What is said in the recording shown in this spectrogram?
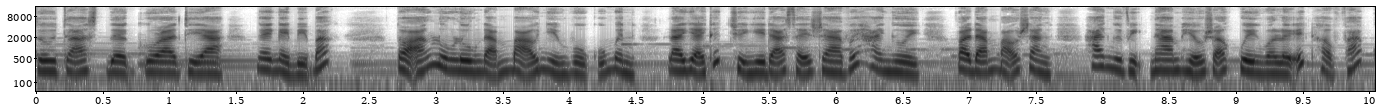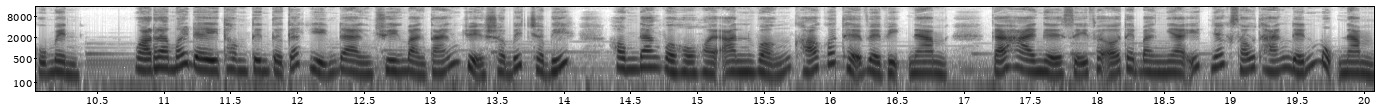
Ciutat de Guardia ngay ngày bị bắt. Tòa án luôn luôn đảm bảo nhiệm vụ của mình là giải thích chuyện gì đã xảy ra với hai người và đảm bảo rằng hai người Việt Nam hiểu rõ quyền và lợi ích hợp pháp của mình. Ngoài ra mới đây, thông tin từ các diễn đàn chuyên bàn tán chuyện showbiz cho biết, Hồng Đăng và Hồ Hoài Anh vẫn khó có thể về Việt Nam. Cả hai nghệ sĩ phải ở Tây Ban Nha ít nhất 6 tháng đến 1 năm.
